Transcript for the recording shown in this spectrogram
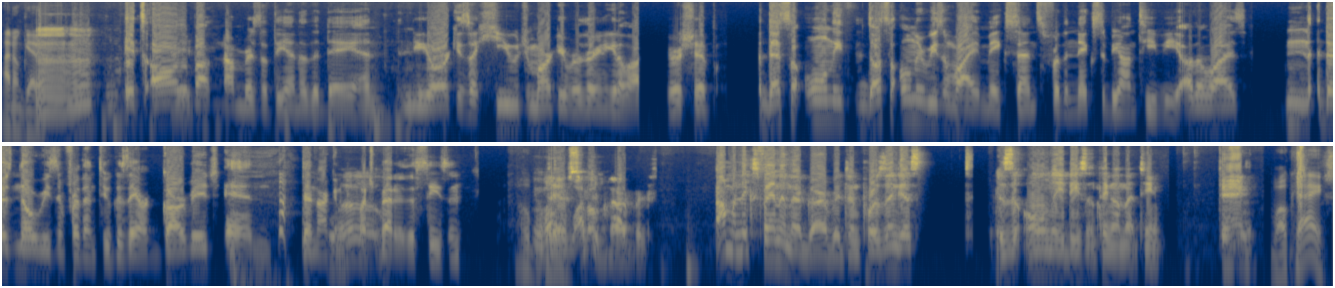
I don't get it. hmm It's all about numbers at the end of the day, and New York is a huge market where they're going to get a lot of viewership. That's the only. That's the only reason why it makes sense for the Knicks to be on TV. Otherwise, n- there's no reason for them to because they are garbage and they're not going to be much better this season. Oh boy. they're watch so garbage. I'm a Knicks fan and they're garbage, and Porzingis is the only decent thing on that team. Dang. Okay.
